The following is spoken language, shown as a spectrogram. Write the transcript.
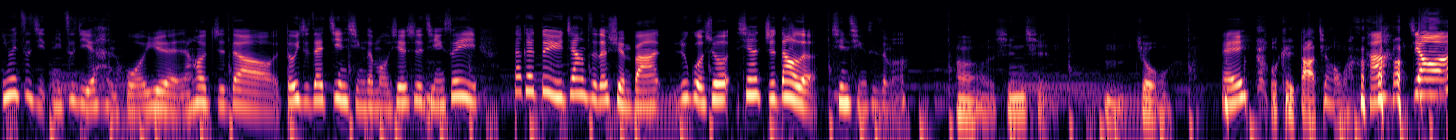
因为自己你自己也很活跃，然后知道都一直在进行的某些事情，嗯、所以大概对于这样子的选拔，如果说现在知道了，心情是什么？呃，心情，嗯，就。哎，我可以大叫吗？好，叫啊！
